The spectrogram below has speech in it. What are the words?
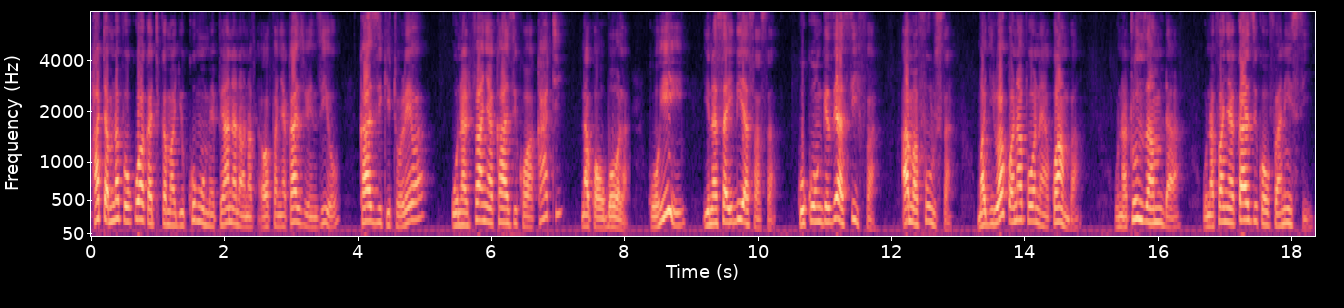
hata mnapokuwa katika majukumu umepeana na wafanyakazi wenzio kazi ikitolewa unafanya kazi kwa wakati na kwa ubora. Kwa hii inasaidia sasa kukuongezea sifa ama fursa. Mwajili wako anapoona ya kwamba unatunza muda unafanya kazi kwa ufanisi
